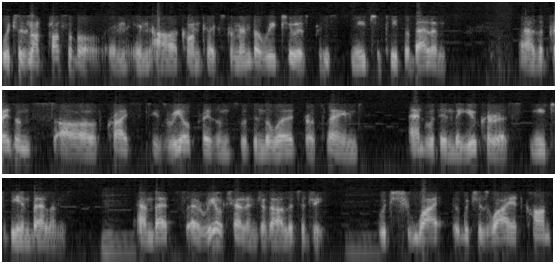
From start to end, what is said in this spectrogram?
which is not possible in, in our context. Remember, we too as priests need to keep a balance. Uh, the presence of Christ, his real presence within the word proclaimed and within the Eucharist need to be in balance. Mm. And that's a real challenge of our liturgy, mm. which, why, which is why it can't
